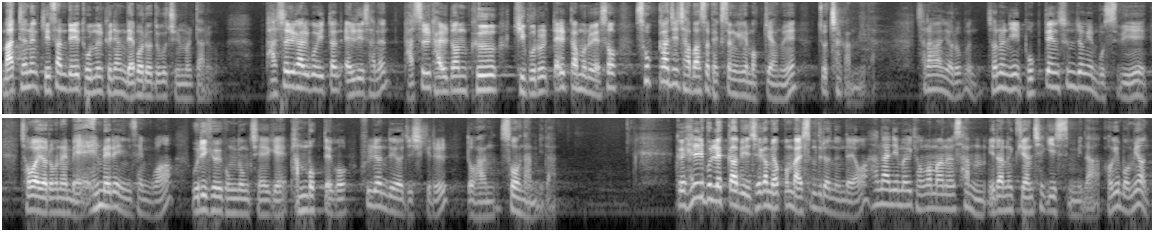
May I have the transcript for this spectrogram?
마태는 계산대에 돈을 그냥 내버려두고 줄을 따르고 밭을 갈고 있던 엘리사는 밭을 갈던 그 기구를 뗄감으로 해서 속까지 잡아서 백성에게 먹게 한 후에 쫓아갑니다. 사랑하는 여러분, 저는 이 복된 순종의 모습이 저와 여러분의 매일매일의 인생과 우리 교회 공동체에게 반복되고 훈련되어지시기를 또한 소원합니다. 그 헨리 블랙갑이 제가 몇 번 말씀드렸는데요. 하나님을 경험하는 삶이라는 귀한 책이 있습니다. 거기 보면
